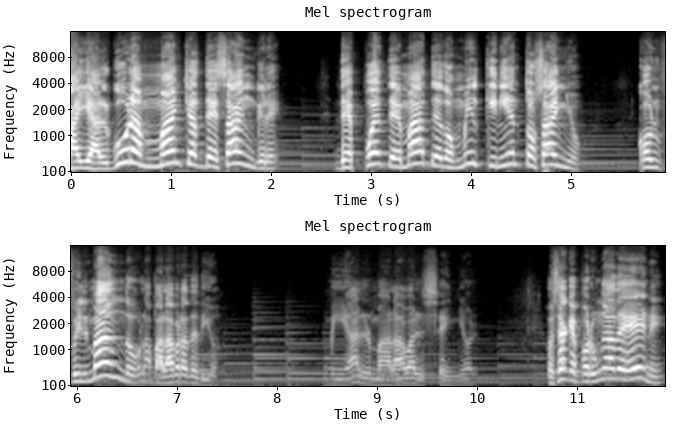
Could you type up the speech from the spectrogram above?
Hay algunas manchas de sangre después de más de 2500 años, confirmando la palabra de Dios. Mi alma alaba al Señor. O sea que por un ADN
